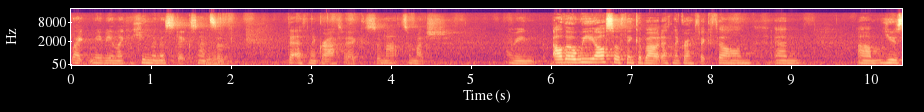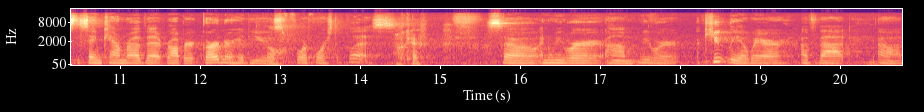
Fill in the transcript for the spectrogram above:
like maybe in like a humanistic sense of the ethnographic so not so much i mean although we also think about ethnographic film and um, use the same camera that robert gardner had used Oh. for forest of bliss Okay. so, and we were um, we were acutely aware of that. Uh,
